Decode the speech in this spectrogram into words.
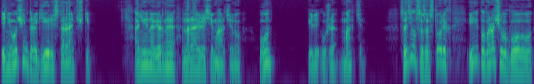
и не очень дорогие ресторанчики. Они, наверное, нравились и Мартину. Он, или уже Мартин, садился за столик и поворачивал голову,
